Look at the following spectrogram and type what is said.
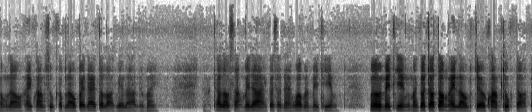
ของเราให้ความสุขกับเราไปได้ตลอดเวลาหรือไม่ ถ้าเราสั่งไม่ได้ก็แสดงว่ามันไม่เที่ยง เมื่อมันไม่เที่ยงมันก็จะต้องให้เราเจอความทุกข์ต่อไป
